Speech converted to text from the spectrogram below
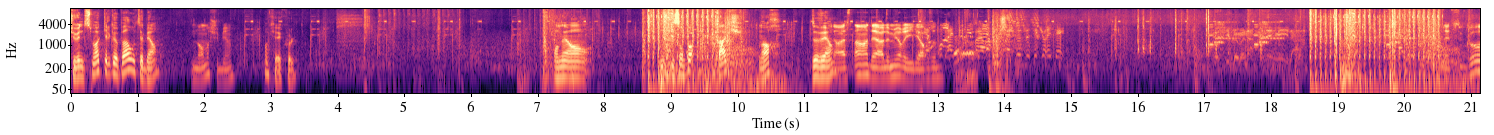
Tu veux une smoke quelque part ou t'es bien Non, moi je suis bien. Ok, cool. On est en. Ils sont pas. Crac, mort. 2v1. Il en reste un derrière le mur et il est hors zone. Let's go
